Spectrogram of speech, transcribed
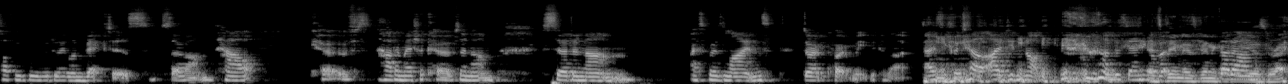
topic we were doing on vectors, so um, how curves, how to measure curves, and um, certain um, I suppose lines. Don't quote me because, I, as you could tell, I did not get a good understanding of it. been, it's been a But, couple um, of years, right?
